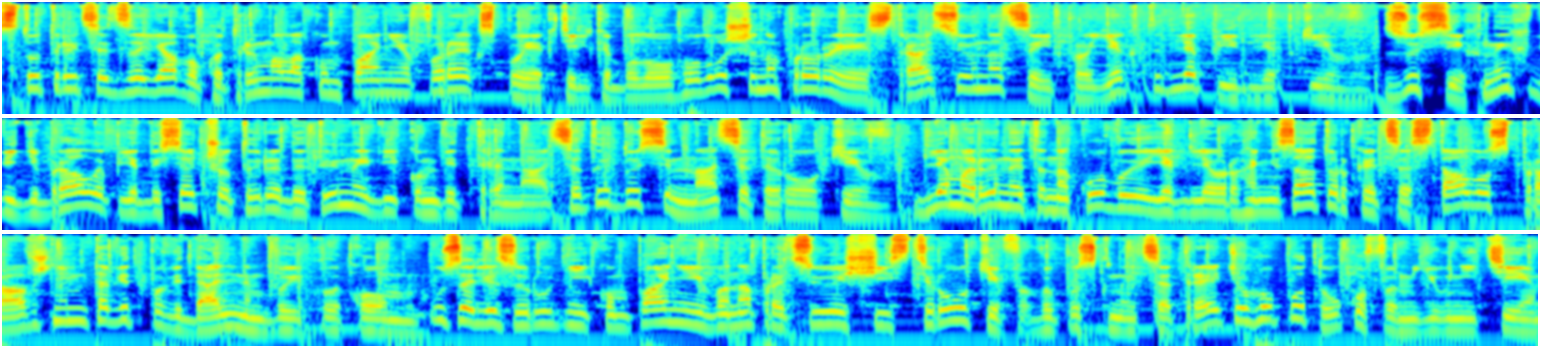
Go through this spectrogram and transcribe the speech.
130 заявок отримала компанія Форекспо, як тільки було оголошено про реєстрацію на цей проєкт для підлітків. З усіх них відібрали 54 дитини віком від 13 до 17 років. Для Марини Танакової, як для організаторки, це стало справжнім та відповідальним викликом. У залізорудній компанії вона працює 6 років, випускниця третього потоку Фем'юніті.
